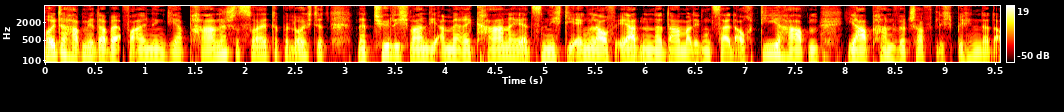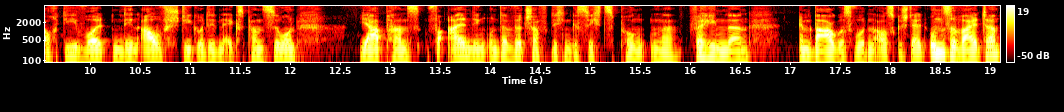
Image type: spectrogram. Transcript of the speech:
Heute haben wir dabei vor allen Dingen die japanische Seite beleuchtet. Natürlich waren die Amerikaner jetzt nicht die Engel auf Erden in der damaligen Zeit. Auch die haben Japan wirtschaftlich behindert. Auch die wollten den Aufstieg oder den Expansion Japans vor allen Dingen unter wirtschaftlichen Gesichtspunkten verhindern. Embargos wurden ausgestellt und so weiter.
